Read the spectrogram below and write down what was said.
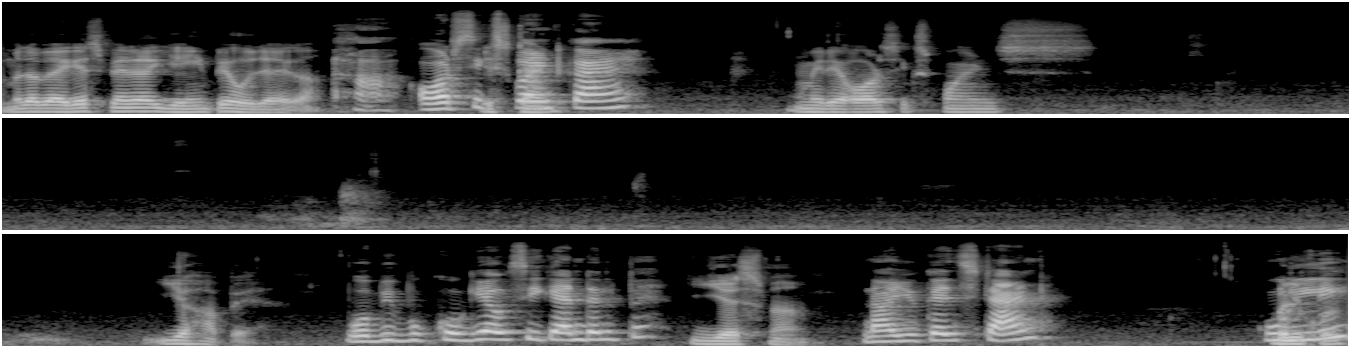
मतलब आई गेस मेरा यहीं पे हो जाएगा। हाँ और सिक्स पॉइंट कहाँ है? मेरे और सिक्स पॉइंट्स यहाँ पे। वो भी बुक हो गया उसी कैंडल पे? Yes ma'am now you can stand coolly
